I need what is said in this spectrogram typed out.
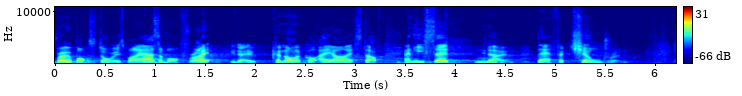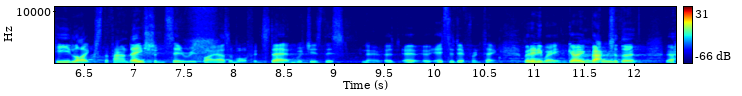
robot stories by Asimov, right? You know, canonical AI stuff. And he said, no, they're for children. He likes the Foundation series by Asimov instead, which is this, you know, a, a, it's a different thing. But anyway, going back to the,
